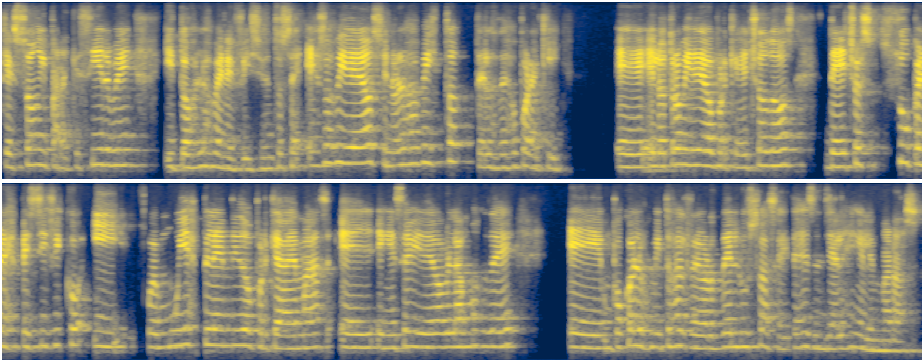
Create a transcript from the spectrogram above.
qué son y para qué sirven y todos los beneficios. Entonces, esos videos, si no los has visto, te los dejo por aquí. Eh, el otro video, porque he hecho dos, de hecho es súper específico y fue muy espléndido porque además en ese video hablamos de un poco los mitos alrededor del uso de aceites esenciales en el embarazo.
